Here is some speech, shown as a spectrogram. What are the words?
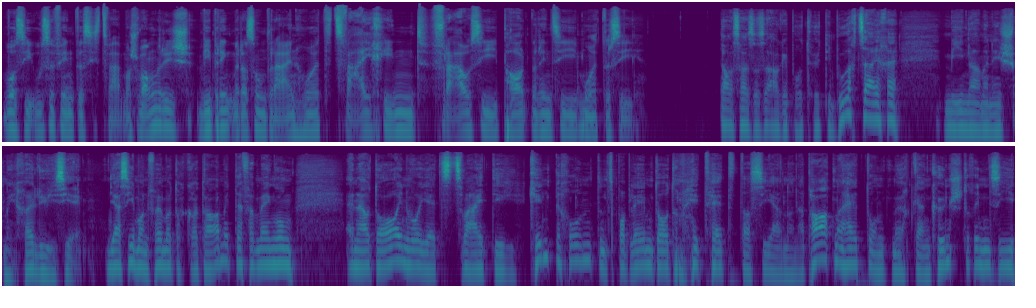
wo sie herausfindet, dass sie zweimal schwanger ist. Wie bringt man das unter einen Hut? Zwei Kinder, Frau sein, Partnerin sein, Mutter sein. Das also das Angebot heute im Buchzeichen. Mein Name ist Michael Luisier. Ja, Simon, fangen wir doch gerade an mit der Vermengung. Eine Autorin, die jetzt zweite Kind bekommt und das Problem damit hat, dass sie auch noch einen Partner hat und möchte gerne Künstlerin sein.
